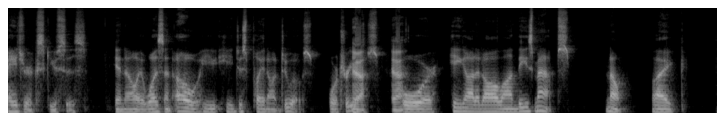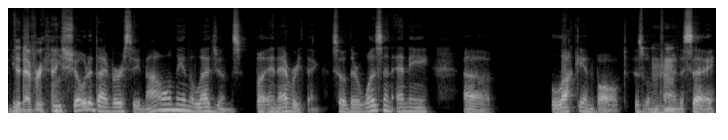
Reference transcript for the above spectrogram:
major excuses. You know, it wasn't, oh, he he just played on duos or trios. yeah. Or he got it all on these maps. No. Like He did everything. he showed a diversity not only in the legends, but in everything. So there wasn't any uh, luck involved, is what I'm Mhm. trying to say.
